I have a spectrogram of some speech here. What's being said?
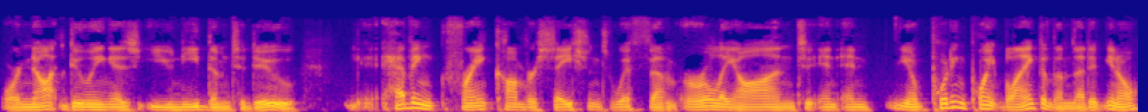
or not doing as you need them to do having frank conversations with them early on to and, and you know putting point blank to them that it, you know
